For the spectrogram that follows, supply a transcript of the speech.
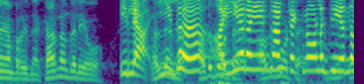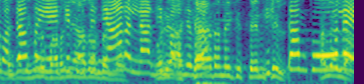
ഞാൻ പറയുന്നത് കാരണം എന്തറിയോ ഇല്ല ഇത് അയ്യങ്കാർ ടെക്നോളജി എന്ന മദ്രാസ് ഐ ഐ ടി കുറിച്ച് ഞാനല്ല ആദ്യം പറഞ്ഞത്. ഇഷ്ടം പോലെ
